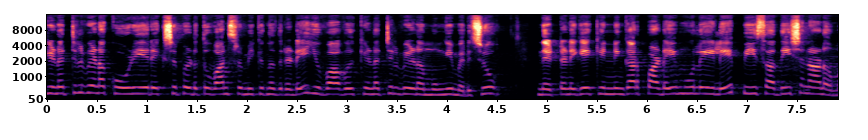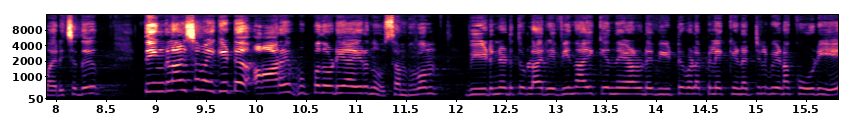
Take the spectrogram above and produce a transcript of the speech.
കിണറ്റിൽ വീണ കോഴിയെ രക്ഷപ്പെടുത്തുവാൻ ശ്രമിക്കുന്നതിനിടെ യുവാവ് കിണറ്റിൽ വീണ് മുങ്ങി മരിച്ചു. നെട്ടണികെ കിന്നിങ്കാർ പടയമൂലയിലെ പി സതീശനാണ് മരിച്ചത്. തിങ്കളാഴ്ച വൈകിട്ട് ആറ് മുപ്പതോടെയായിരുന്നു സംഭവം. വീടിനടുത്തുള്ള രവി നായിക് എന്നയാളുടെ വീട്ടുവളപ്പിലെ കിണറ്റിൽ വീണ കോഴിയെ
